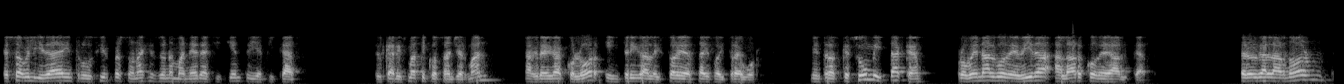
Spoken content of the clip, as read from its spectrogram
es su habilidad de introducir personajes de una manera eficiente y eficaz. El carismático San Germán agrega color e intriga a la historia de Sci-Fi Trevor, mientras que Sumi y Taka proveen algo de vida al arco de Alcard. Pero el galardón,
